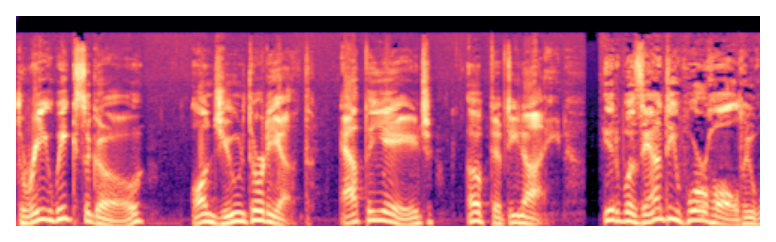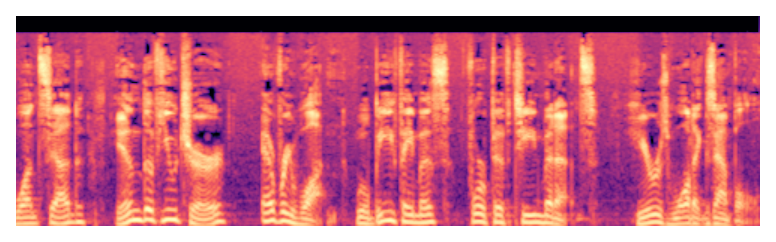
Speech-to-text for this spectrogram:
three weeks ago on June 30th at the age of 59. It was Andy Warhol who once said, In the future, everyone will be famous for 15 minutes. Here's one example.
